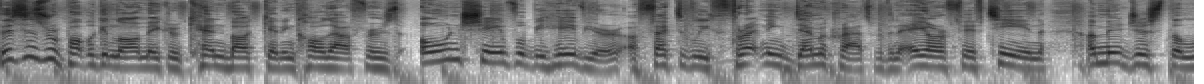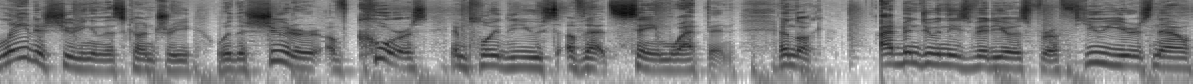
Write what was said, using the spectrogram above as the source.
This is Republican lawmaker Ken Buck getting called out for his own shameful behavior, effectively threatening Democrats with an AR 15 amid just the latest shooting in this country, where the shooter, of course, employed the use of that same weapon. And look, I've been doing these videos for a few years now.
